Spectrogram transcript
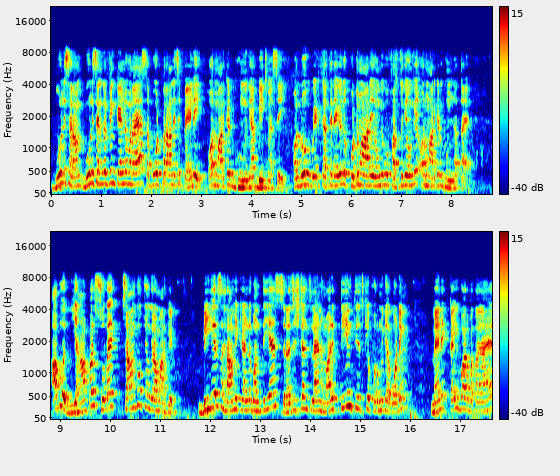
Bull harami bull engulfing candle बनाया सपोर्ट पर आने से पहले और मार्केट घूम गया बीच में से ही। और लोग वेट करते रहेंगे जो पुट में आ रहे होंगे, वो फंस चुके होंगे, और मार्केट घूम जाता है। अब यहाँ पर सुबह शाम को क्यों गिरा मार्केट बियर्स हरामी कैंडल बनती है। रेजिस्टेंस लाइन हमारे तीन तीस के फॉर्मूले के अकॉर्डिंग मैंने कई बार बताया है,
